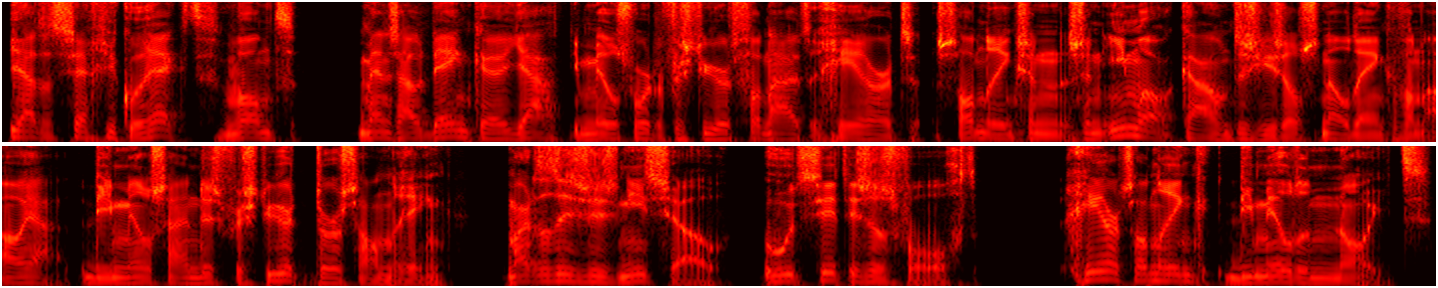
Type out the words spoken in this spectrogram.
Ja, dat zeg je correct. Want men zou denken, ja, die mails worden verstuurd vanuit Gerard Sandring zijn, e-mailaccount. Dus je zal snel denken van, oh ja, die mails zijn dus verstuurd door Sandring. Maar dat is dus niet zo. Hoe het zit is als volgt. Gerard Sandring die mailde nooit.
